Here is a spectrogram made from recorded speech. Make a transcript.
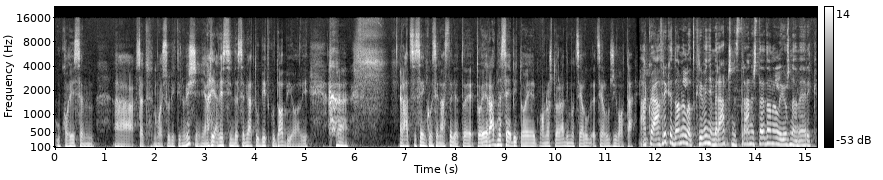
u kojoj sam sad moje subjektivno mišljenje, ali ja mislim da sam ja tu bitku dobio, ali rad sa senkom se nastavlja. To je, to je rad na sebi, to je ono što radimo celog, celog života. Ako je Afrika donela otkrivanje mračne strane, šta je donela Južna Amerika?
